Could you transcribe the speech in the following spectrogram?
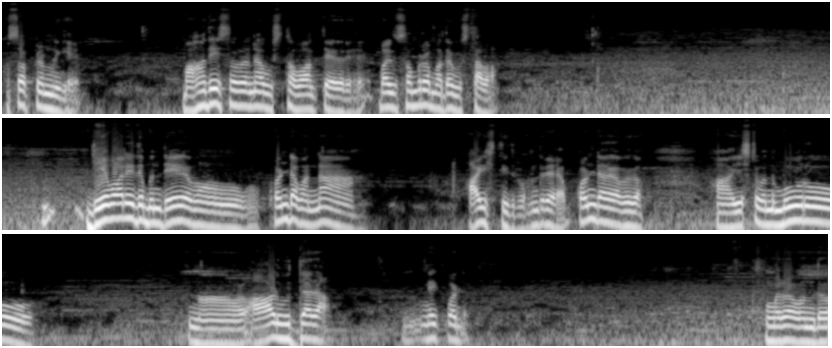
ಹೊಸಪ್ಪನಿಗೆ ಮಹದೇಶ್ವರನ ಉತ್ಸವ ಅಂತ ಹೇಳಿದ್ರೆ, ಬಲು ಸಂಭ್ರಮದ ಉತ್ಸವ. ದೇವಾಲಯದ ಮುಂದೆ ಕೊಂಡವನ್ನು ಹಾಯಿಸ್ತಿದ್ರು ಅಂದರೆ ಕೊಂಡ ಎಷ್ಟು ಒಂದು ಮೂರು ಆಳು ಉದ್ದದ ಇಟ್ಕೊಂಡು ಸುಮಾರು ಒಂದು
